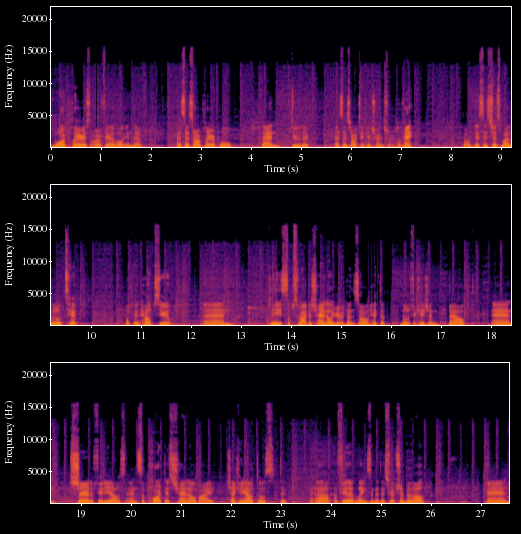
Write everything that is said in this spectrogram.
more players are available in the SSR player pool, then do the SSR ticket transfer, okay? So this is just my little tip. Hope it helps you. And please subscribe the channel if you haven't done so. Hit the notification bell and share the videos and support this channel by checking out those uh, affiliate links in the description below. And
